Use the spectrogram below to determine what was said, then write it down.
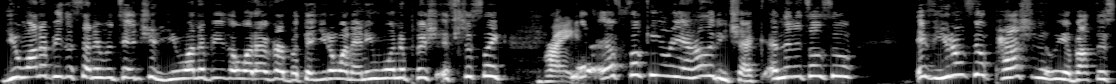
You want to be the center of attention. You want to be the whatever, but then you don't want anyone to push. It's just like, Right. a, a fucking reality check. And then it's also, if you don't feel passionately about this,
